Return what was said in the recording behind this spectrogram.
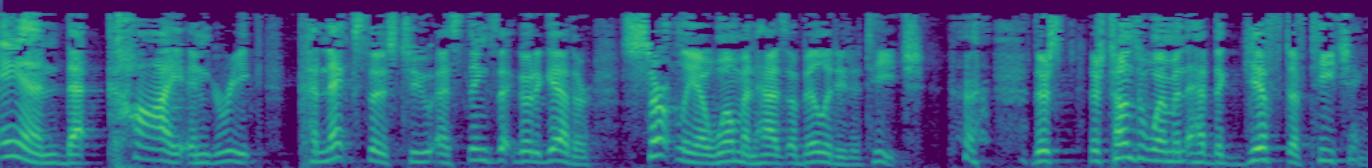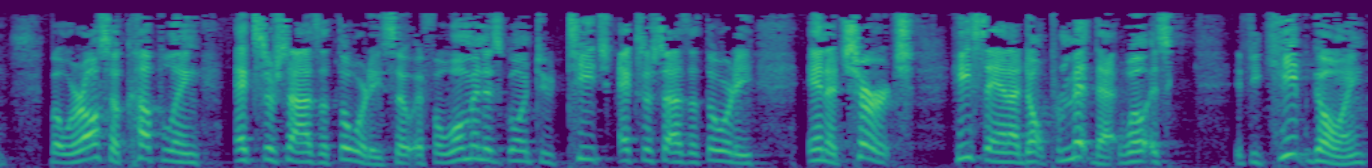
and, that kai in Greek connects those two as things that go together. Certainly a woman has ability to teach. there's, there's tons of women that have the gift of teaching, but we're also coupling exercise authority. So if a woman is going to teach exercise authority in a church, he's saying, I don't permit that. Well, if you keep going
